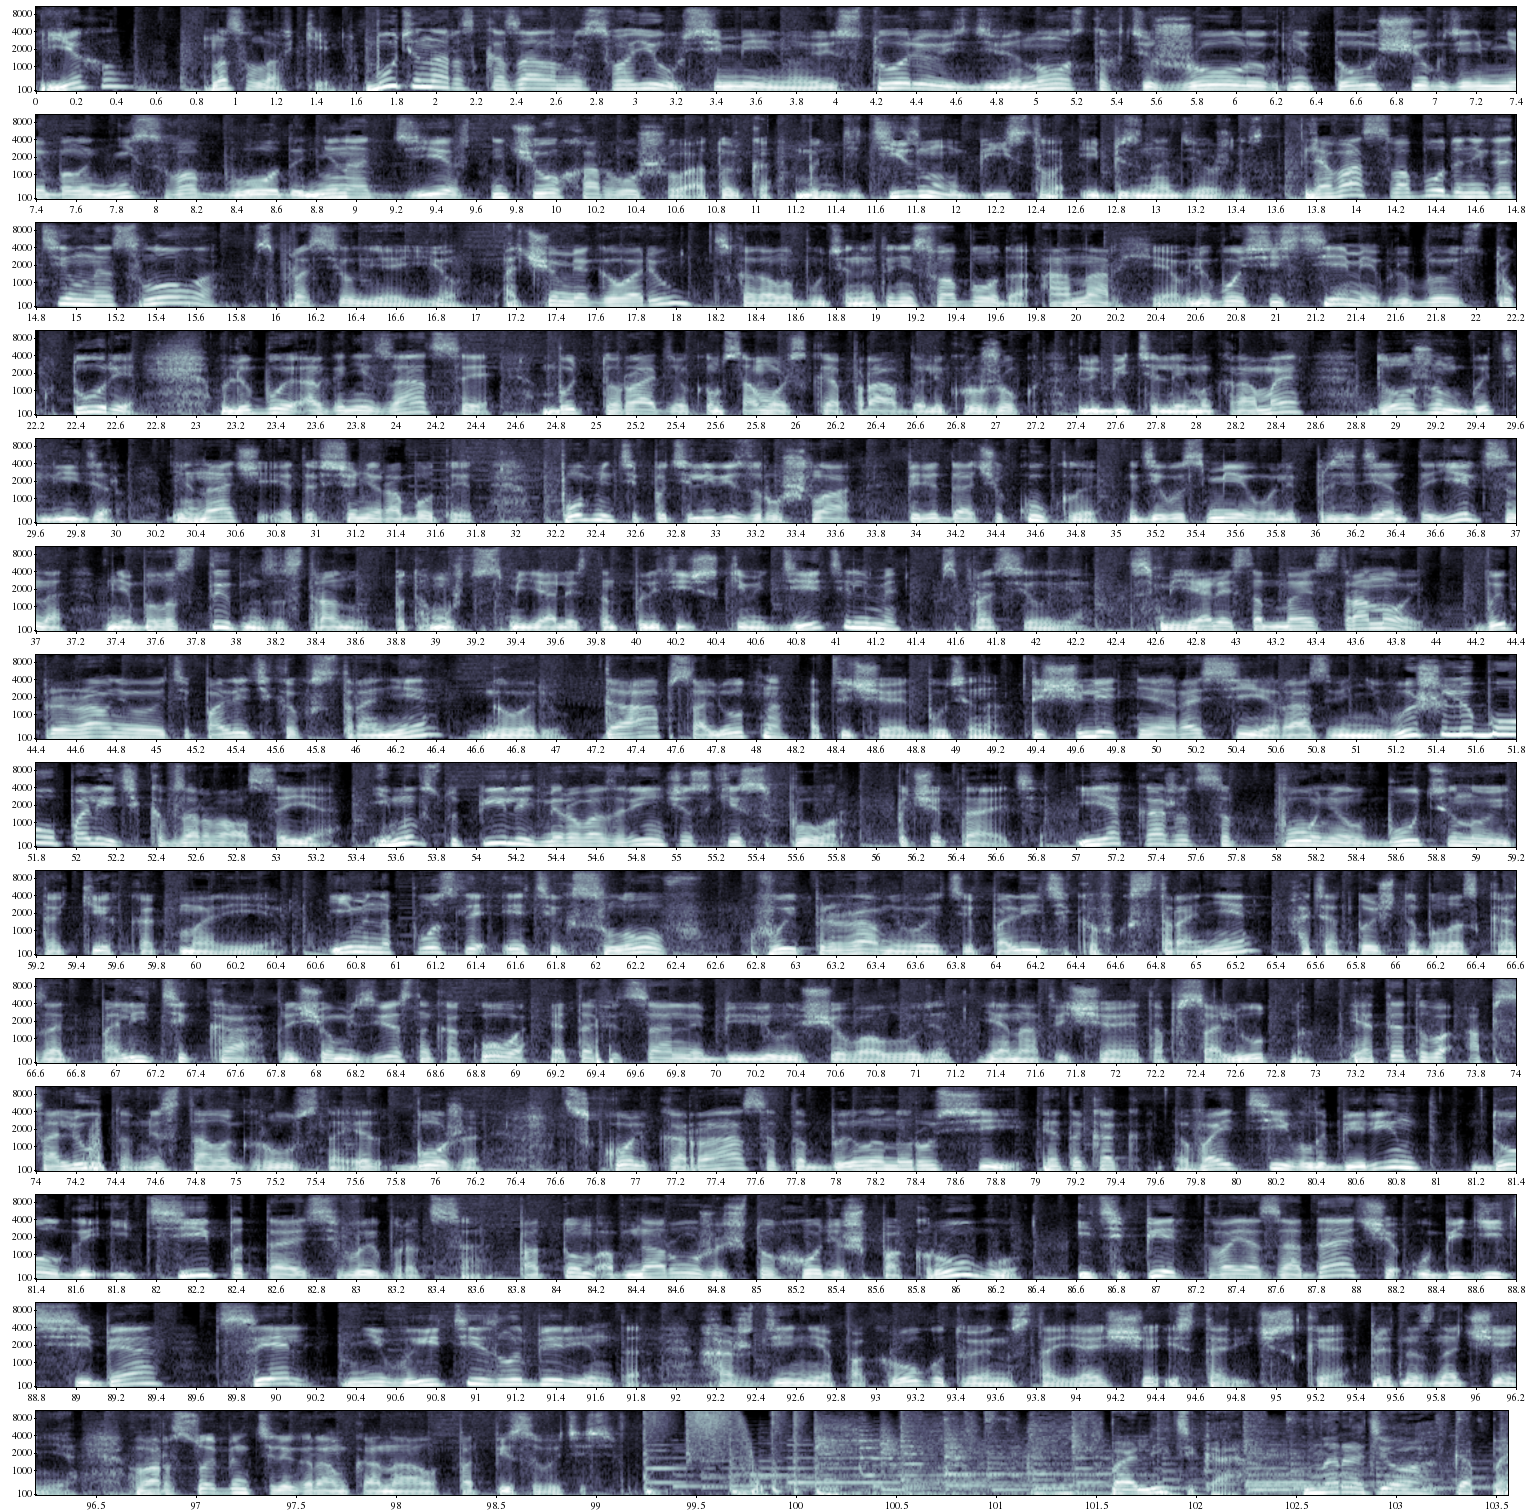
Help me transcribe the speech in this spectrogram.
ехал на Соловки. Бутина рассказала мне свою семейную историю из 90-х, тяжелую, гнетущую, где не было ни свободы, ни надежд, ничего хорошего, а только бандитизм, убийство и безнадежность. «Для вас свобода – негативное слово?» – спросил я ее. «О чем я говорю?» – сказала Бутина. «Это не свобода, а анархия. В любой системе, в любой структуре, в любой организации, будь то радио «Комсомольская правда» или кружок любителей макраме, должен быть лидер. Иначе это все не работает. Помните, по телевизору шла передача «Куклы», где высмеивали президента Ельцина? Мне было стыдно за страну, потому что смеялись над политическими деятелями? Спросил я. Смеялись над моей страной. Вы приравниваете политиков к стране? Говорю. Да, абсолютно, отвечает Бутина. Тысячелетняя Россия разве не выше любого политика, взорвался я. И мы вступили в мировоззренческий спор. Почитайте. И я, кажется, понял Бутину и таких, как Мария. Именно после этих слов вы приравниваете политиков к стране, хотя точно было сказать политика, причем известно какого, это официально объявил еще Володин. И она отвечает абсолютно. И от этого абсолютно мне стало грустно. И, боже, сколько раз это было на Руси. Это как войти в лабиринт, долго идти, пытаясь выбраться, потом обнаружить, что ходишь по кругу, и теперь твоя задача убедить себя – Цель – не выйти из лабиринта. Хождение по кругу – твое настоящее историческое предназначение. Варсобин, телеграм-канал. Подписывайтесь. Политика на Радио КП.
